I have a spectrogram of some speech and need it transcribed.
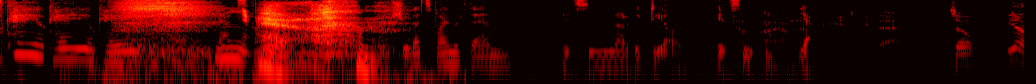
Okay, okay, okay. That's fine. Yeah. I'm sure that's fine with them. It's not a big deal. It's n- yeah. So, you know,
